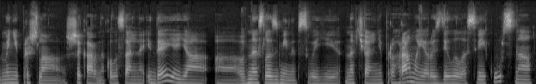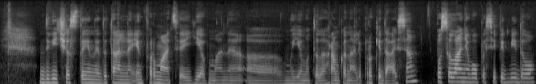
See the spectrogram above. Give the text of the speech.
мені прийшла шикарна колосальна ідея. Я е, внесла зміни в свої навчальні програми. Я розділила свій курс на дві частини. Детальна інформація є в мене е, в моєму телеграм-каналі Прокидайся. Посилання в описі під відео.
